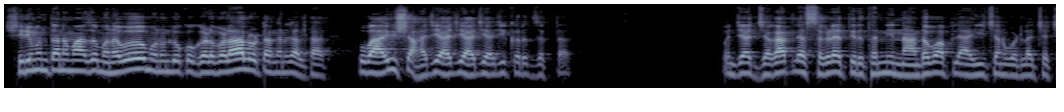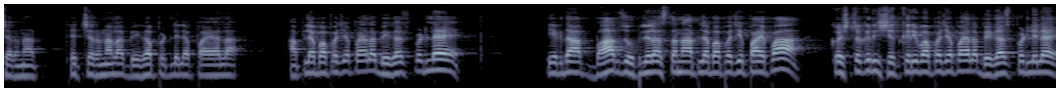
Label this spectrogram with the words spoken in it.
श्रीमंतानं माझं म्हणावं म्हणून लोक गडबडा लोटांगण घालतात. उभं आयुष्य हाजी हाजी हाजी हाजी करत जगतात. पण ज्या जगातल्या सगळ्या तीर्थांनी नांदवं आपल्या आईच्या आणि वडिलाच्या चरणात त्या चरणाला भेगा पडलेल्या पायाला आपल्या बापाच्या पायाला भेगाच पडलाय. एकदा बाप झोपलेला असताना आपल्या बापाचे पाय पा कष्टकरी शेतकरी बापाच्या पायाला भेगाच पडलेला आहे.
